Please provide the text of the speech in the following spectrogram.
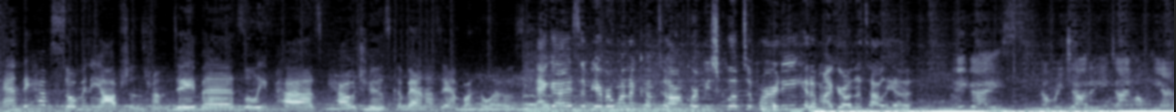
And they have so many options from day beds, lily pads, couches, cabanas, and bungalows. And guys, if you ever want to come to Encore Beach Club to party, hit up my girl Natalia. Hey guys, come reach out anytime, I'm here.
